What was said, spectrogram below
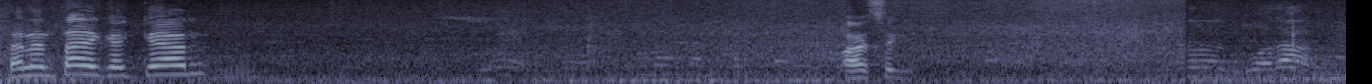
tanan tayo kagyan ah sige. Gabay.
